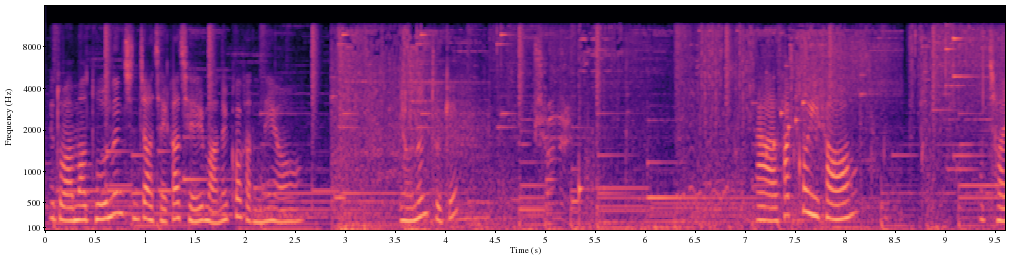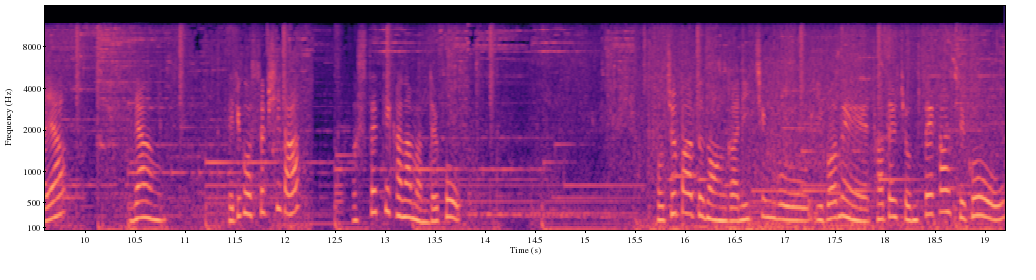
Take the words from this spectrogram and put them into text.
그래도 아마 돈은 진짜 제가 제일 많을 것 같네요. 연은 두 개? 자 사코 이성 어, 조이야 그냥 데리고 씁시다. 어, 스태틱 하나 만들고 저주받은 왕관 이 친구 이번에 다들 좀 세가지고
